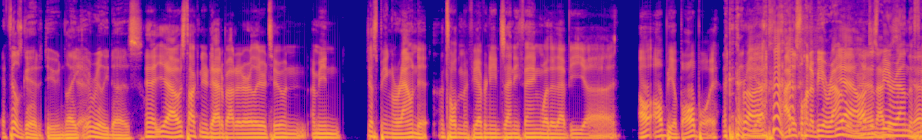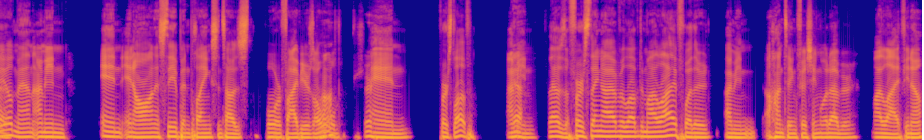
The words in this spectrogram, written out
it feels good, dude. Like it really does. Uh, yeah, I was talking to your dad about it earlier too, and I mean, just being around it. I told him if he ever needs anything, whether that be, uh, I'll I'll be a ball boy. Yeah. I just want to be around yeah, it. I'll just I be around the yeah. field, man. I mean, in in all honesty, I've been playing since I was four or five years Uh-huh. old, For sure. and first love. I Yeah. mean, that was the first thing I ever loved in my life. Whether I mean hunting, fishing, whatever, my life, you know.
